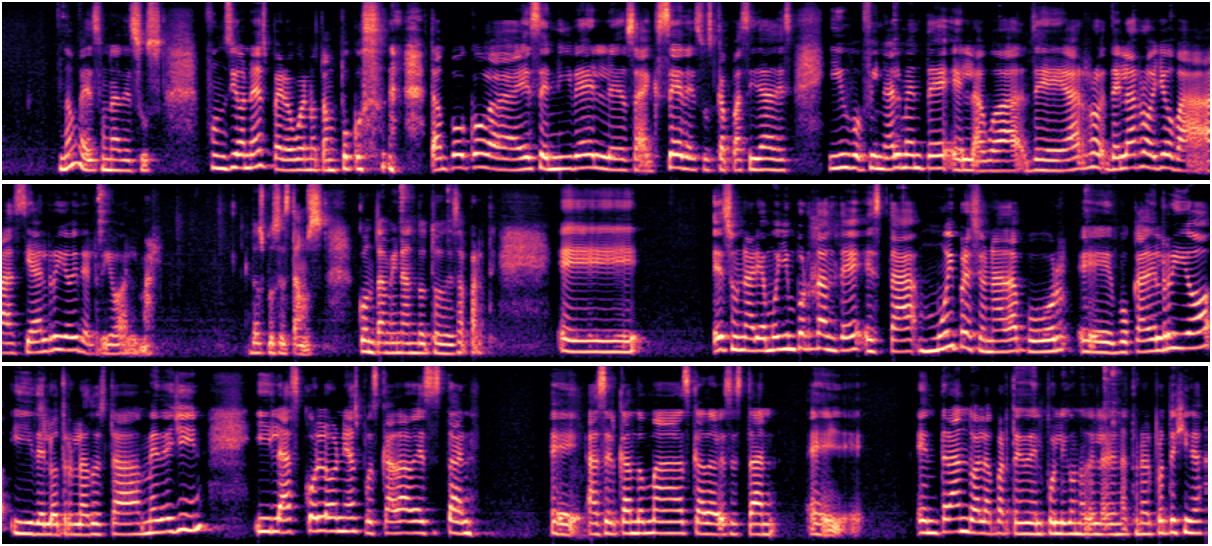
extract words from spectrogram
¿no? Es una de sus funciones, pero bueno, tampoco, tampoco a ese nivel, o sea, excede sus capacidades. Y finalmente el agua de del arroyo va hacia el río y del río al mar. Entonces, pues estamos contaminando toda esa parte. Eh, es un área muy importante, está muy presionada por eh, Boca del Río y del otro lado está Medellín y las colonias pues cada vez están eh, acercando más, cada vez están entrando a la parte del polígono del área natural protegida.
